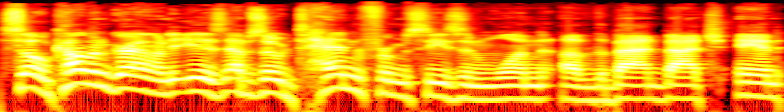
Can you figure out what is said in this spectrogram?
So, Common Ground is episode 10 from season 1 of The Bad Batch, and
